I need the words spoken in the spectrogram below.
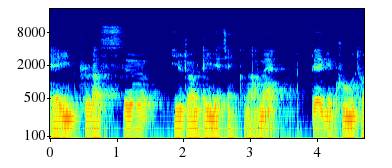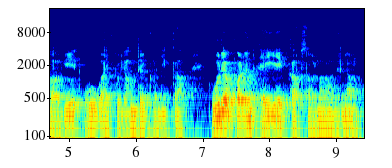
a 플러스 1 들어가니까 2 되지 그 다음에 빼기 9 더하기 5가 있고 0 될 거니까 우리가 구하려는 a의 값은 얼마 나오냐면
